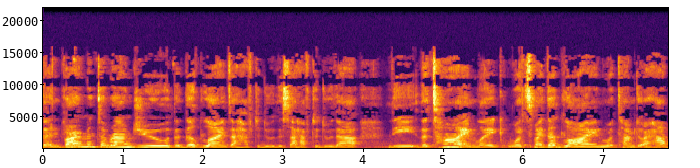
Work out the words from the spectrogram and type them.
the environment around you, the deadlines, I have to do this, I have to do that, the the time like what's my deadline? What time do i have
